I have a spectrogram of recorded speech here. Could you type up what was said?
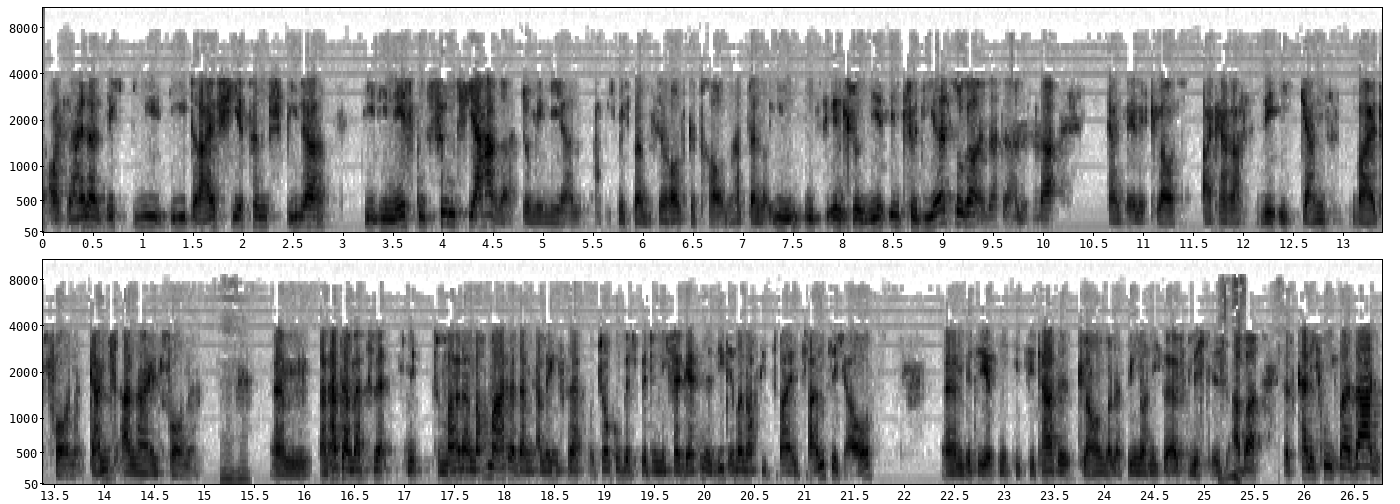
aus seiner Sicht die, die drei, vier, fünf Spieler, die die nächsten fünf Jahre dominieren. Habe ich mich mal ein bisschen rausgetraut und habe dann ihn inkludiert, inkludiert sogar und sagte, alles klar, ganz ehrlich, Klaus, Alcaraz sehe ich ganz weit vorne, ganz allein vorne. Mhm. Ähm, dann hat er mal, zumal dann nochmal hat er dann allerdings gesagt, Djokovic bitte nicht vergessen, er sieht immer noch die 22 aus. Ähm, bitte jetzt nicht die Zitate klauen, weil das Ding noch nicht veröffentlicht ist, mhm. aber das kann ich ruhig mal sagen.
